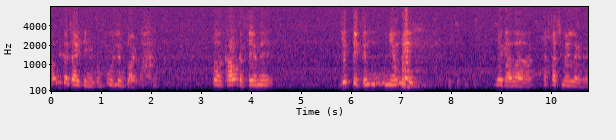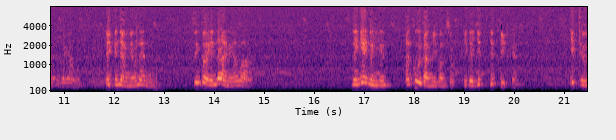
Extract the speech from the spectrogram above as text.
เขาไม่เข้าใจสิ่งที่ผมพูดเรื่องปล่อยวางเพราะเขากับเจมส์เนี่ยยึดติดกันเหนียวแน่นเรียกว่า attachment เลยนะเรียกว่าติดกันอย่างเหนียวแน่น ซึ่งก็เห็นได้นะครับว่า ในแง่หนึ่งเนี่ยทั้งคู่ต่างมีความสุข ที่ได้ยึดยึดติดกัน ยึดถือ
